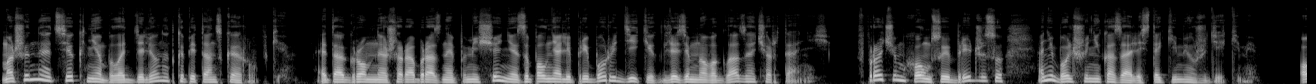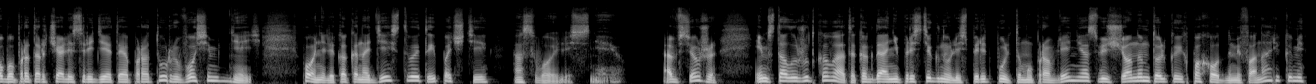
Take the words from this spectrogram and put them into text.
машинный отсек не был отделен от капитанской рубки. Это огромное шарообразное помещение заполняли приборы диких для земного глаза очертаний. Впрочем, Холмсу и Бриджесу они больше не казались такими уж дикими. Оба проторчали среди этой аппаратуры восемь дней, поняли, как она действует, и почти освоились с нею. А все же им стало жутковато, когда они пристегнулись перед пультом управления, освещенным только их походными фонариками,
